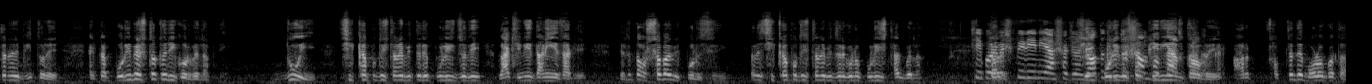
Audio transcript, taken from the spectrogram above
প্রতিষ্ঠানের ভিতরে একটা পরিবেশ তো তৈরি করবেন আপনি। দুই শিক্ষা প্রতিষ্ঠানের ভিতরে পুলিশ যদি লাঠি নিয়ে দাঁড়িয়ে থাকে এটা তো অস্বাভাবিক পরিস্থিতি। তাহলে শিক্ষা প্রতিষ্ঠানের ভিতরে কোনো পুলিশ থাকবে না। সেই পরিবেশ ফিরিয়ে নিয়ে আসার জন্য পরিবেশটা ফিরিয়ে আনতে হবে। আর সবচেয়ে বড় কথা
